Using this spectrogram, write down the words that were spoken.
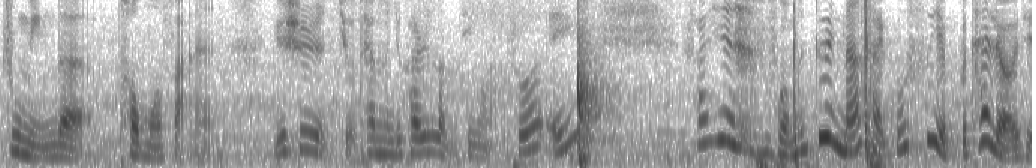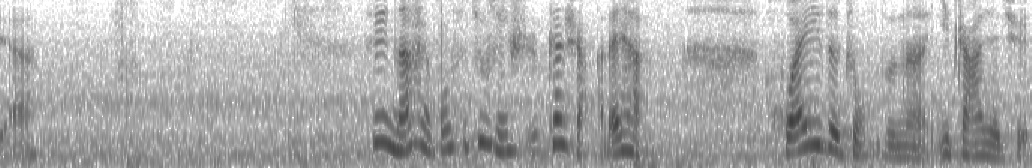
著名的泡沫法案。于是韭菜们就开始冷静了，说：“哎，发现我们对南海公司也不太了解，所以南海公司究竟是干啥的呀？”怀疑的种子呢一扎下去，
